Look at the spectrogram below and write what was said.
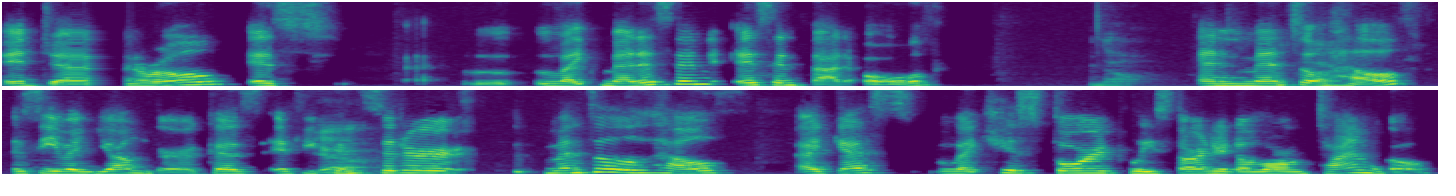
in general, is like medicine isn't that old, no and mental Exactly. health is even younger. Because if you Yeah. consider mental health, I guess like historically started a long time ago,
